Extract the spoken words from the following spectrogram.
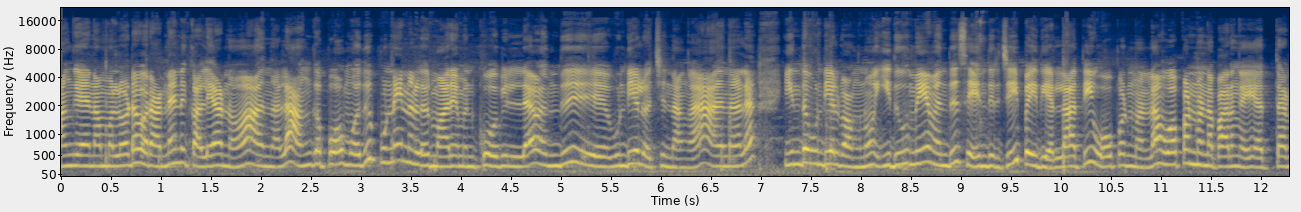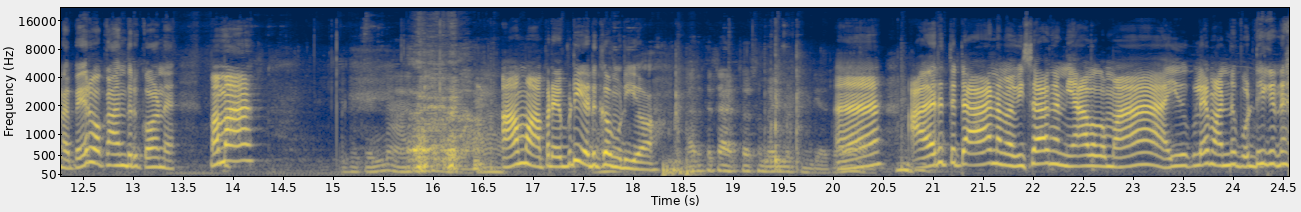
அங்கே நம்மளோட ஒரு அண்ணனுக்கு கல்யாணம். அதனால அங்கே போகும்போது புன்னைநல்லூர் மாரியம்மன் கோவிலில் வந்து உண்டியல் வச்சுருந்தாங்க. அதனால் இந்த உண்டியல் வாங்கினோம். இதுவுமே வந்து சேர்ந்துருச்சு. இப்போ இது எல்லாத்தையும் ஓப்பன் பண்ணலாம். ஓப்பன் பண்ண பாருங்கள் எத்தனை பேர் உக்காந்துருக்கோன்னு மாமா ஆமாம் அப்புறம் எப்படி எடுக்க முடியும்? அறுத்துட்டா நம்ம விசாகன் ஞாபகமா? இதுக்குள்ளே மண்ணு பொட்டிக்கின்னு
